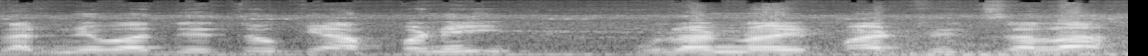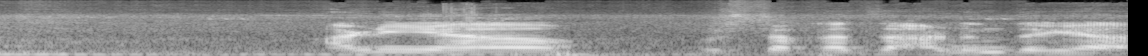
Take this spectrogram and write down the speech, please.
धन्यवाद देतो की आपणही मुलांना पाठवीत चला आणि ह्या पुस्तकाचा आनंद घ्या.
